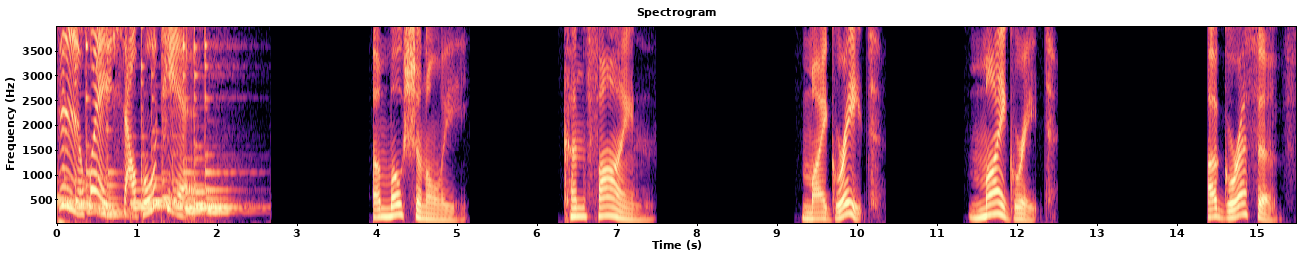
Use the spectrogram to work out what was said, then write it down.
智慧小补帖。 Emotionally. Confine. Migrate. Migrate. Aggressive.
